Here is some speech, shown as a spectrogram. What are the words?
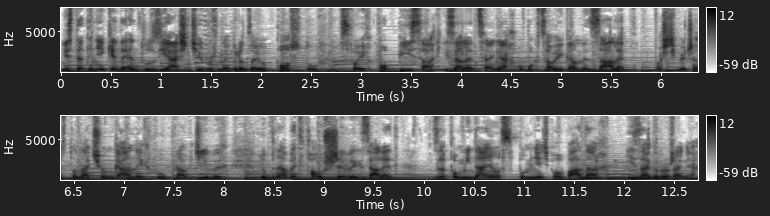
Niestety niekiedy entuzjaści różnego rodzaju postów w swoich opisach i zaleceniach obok całej gamy zalet, właściwie często naciąganych, półprawdziwych lub nawet fałszywych zalet, zapominają wspomnieć o wadach i zagrożeniach.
